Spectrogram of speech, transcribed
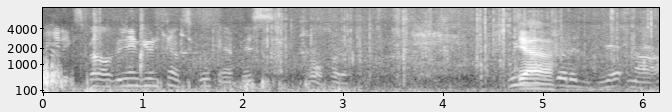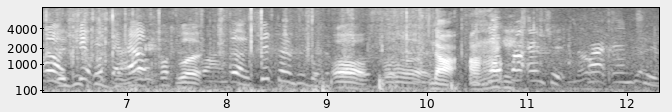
we get expelled? We didn't do anything on school campus. Oh, we Yeah. might go to jet nah. Oh, shit, what the dumb. hell? Fucking What? fine. Yeah, shit ton of people. Oh, fuck. Nah, Go I front end shit. Front end shit.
